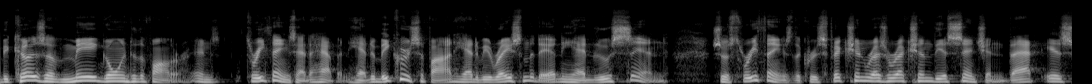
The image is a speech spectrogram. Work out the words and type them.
because of me going to the Father, and three things had to happen. He had to be crucified, he had to be raised from the dead, and he had to ascend. So three things the crucifixion, resurrection, the ascension. That is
